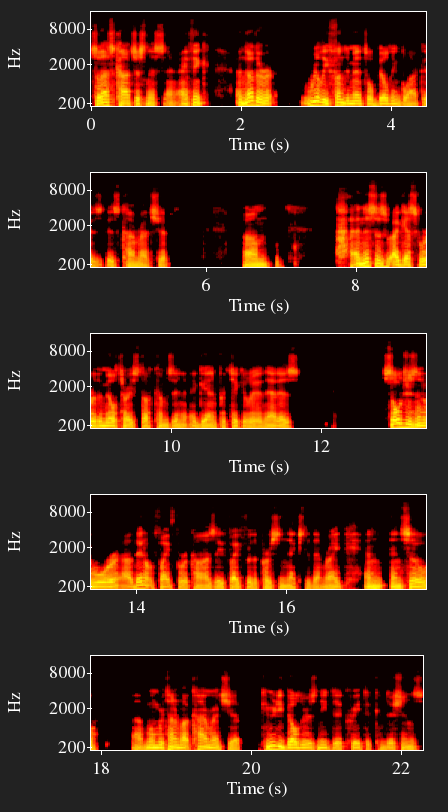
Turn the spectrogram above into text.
So that's consciousness. And I think another really fundamental building block is, is comradeship. Um, and this is, I guess, where the military stuff comes in again, particularly, and that is soldiers in a war uh, they don't fight for a cause they fight for the person next to them right? And and so uh, when we're talking about comradeship community builders need to create the conditions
